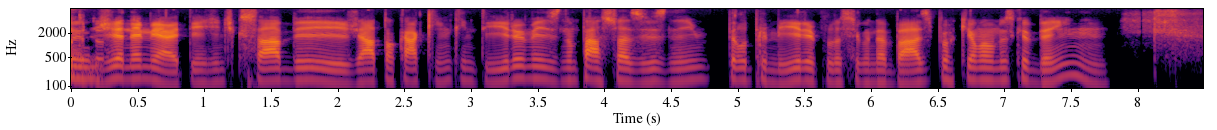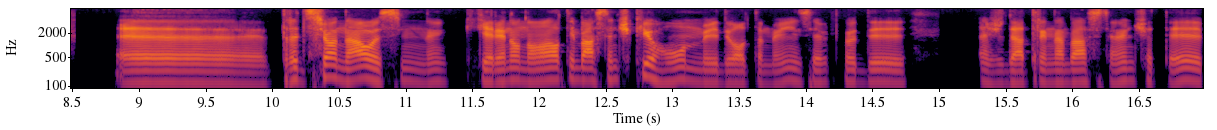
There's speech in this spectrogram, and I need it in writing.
Assim, dia, né, Miai? Tem gente que sabe já tocar a quinta inteira, mas não passou, às vezes, nem pela primeira, pela segunda base, porque é uma música bem eh, tradicional, assim, né? que, Querendo ou não, ela tem bastante Kihon no meio dela também, você vai poder ajudar a treinar bastante até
